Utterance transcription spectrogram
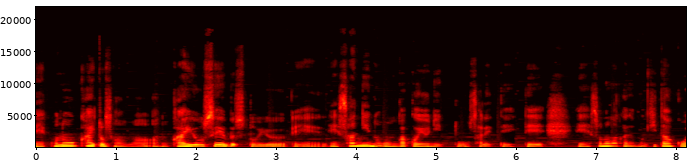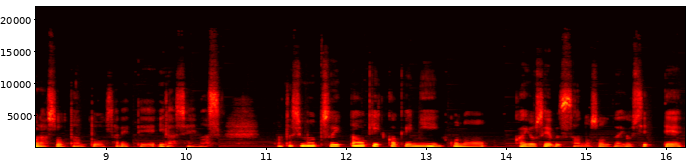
えー、このカイトさんは、あの、海洋生物という、えー、3人の音楽ユニットをされていて、えー、その中でもギターコーラスを担当されていらっしゃいます。私もツイッターをきっかけに、この海洋生物さんの存在を知って、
